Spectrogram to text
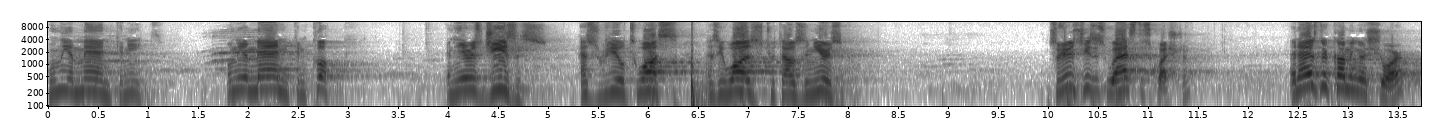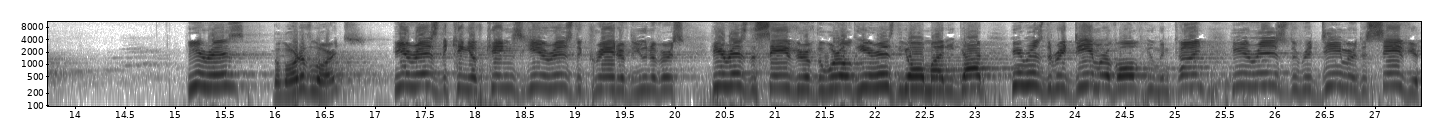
Only a man can eat. Only a man can cook. And here is Jesus, as real to us as he was 2,000 years ago. So here's Jesus who asked this question. And as they're coming ashore, here is the Lord of Lords, Here is the King of Kings. Here is the Creator of the universe. Here is the Savior of the world. Here is the Almighty God. Here is the Redeemer of all humankind. Here is the Redeemer, the Savior.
